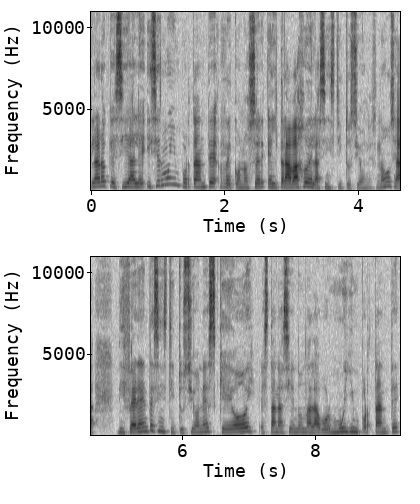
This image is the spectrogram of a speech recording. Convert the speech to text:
Claro que sí, Ale. Y sí es muy importante reconocer el trabajo de las instituciones, ¿no? O sea, diferentes instituciones que hoy están haciendo una labor muy importante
